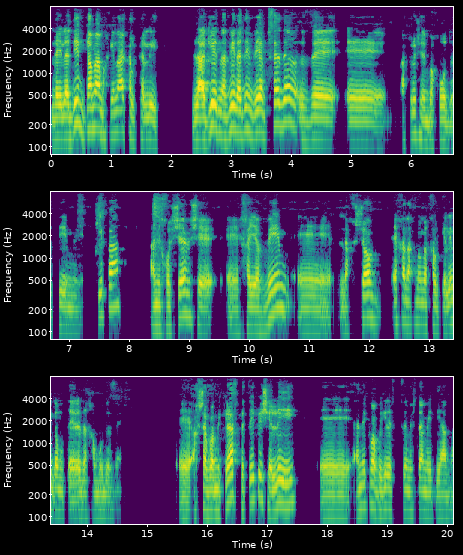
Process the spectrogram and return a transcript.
לילדים גם מהבחינה הכלכלית. להגיד, נביא ילדים ויהיה בסדר, זה אה, אפילו שאני בחור דתי עם כיפה, אני חושב שחייבים אה, לחשוב איך אנחנו מכלכלים גם את הילד החמוד הזה. אה, עכשיו, במקרה הספציפי שלי, אני כבר בגיל 22 הייתי אבא.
